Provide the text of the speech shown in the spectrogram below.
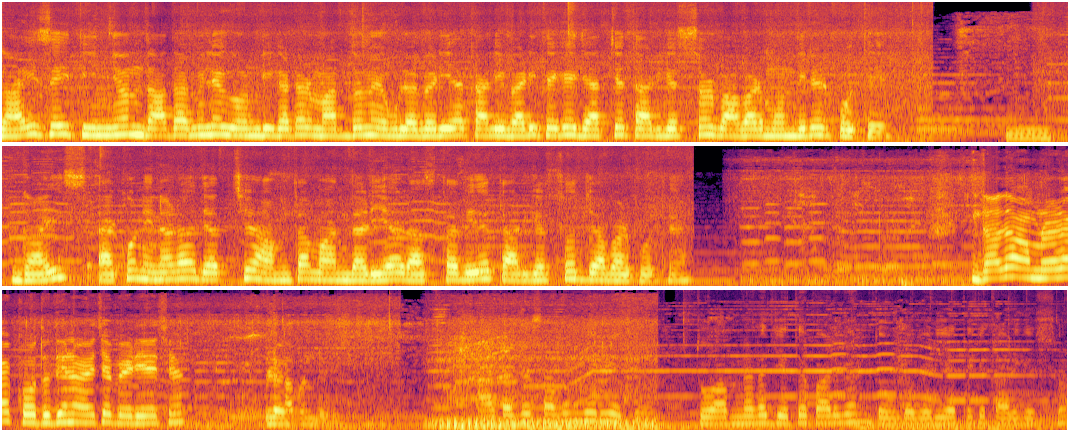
গাইস এই তিনজন দাদা মিলে গন্ডি কাটার মাধ্যমে উলাবেড়িয়া কালীবাড়ি থেকে যাচ্ছে তারকেশ্বর বাবার মন্দিরের পথে। গাইস এখন এনারা যাচ্ছে আমতা মান্দারিয়া রাস্তা দিয়ে তারকেশ্বর যাবার পথে। দাদা আপনারা কতদিন হয়েছে বেরিয়েছে? শ্রাবণ বেরিয়েছে? তো আপনারা যেতে পারবেন তো? উলাবেড়িয়া থেকে তারকেশ্বর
